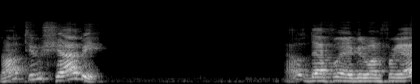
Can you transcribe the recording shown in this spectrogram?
Not too shabby. That was definitely a good one for you.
